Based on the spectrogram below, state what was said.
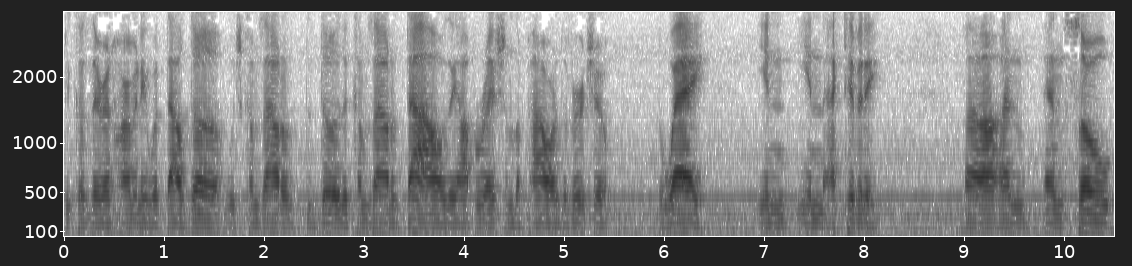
Because they're in harmony with Tao Te, which comes out of the De that comes out of Tao, the operation, the power, the virtue, the way, in in activity, uh, and and so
